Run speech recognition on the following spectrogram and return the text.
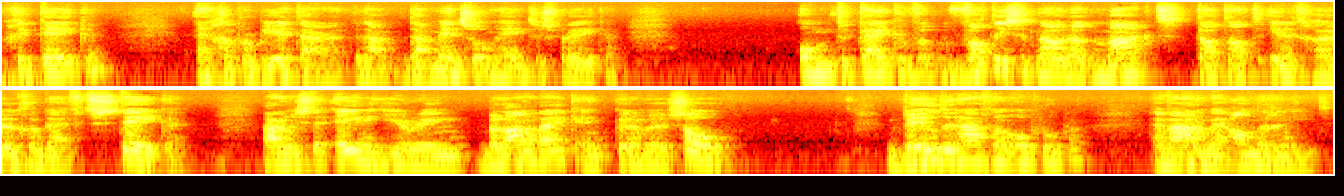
gekeken. en geprobeerd daar, daar, daar mensen omheen te spreken. Om te kijken, wat is het nou dat maakt dat dat in het geheugen blijft steken? Waarom is de ene hearing belangrijk en kunnen we zo beelden daarvan oproepen? En waarom bij anderen niet?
